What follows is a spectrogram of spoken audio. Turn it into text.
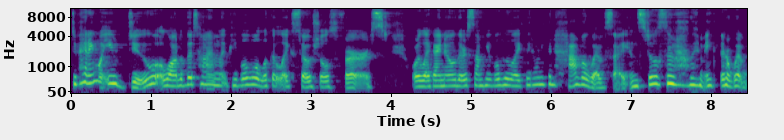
depending what you do a lot of the time like people will look at like socials first or like i know there's some people who like they don't even have a website and still somehow they make their web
